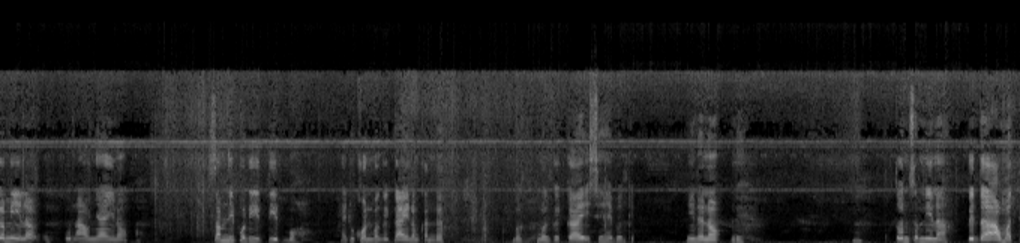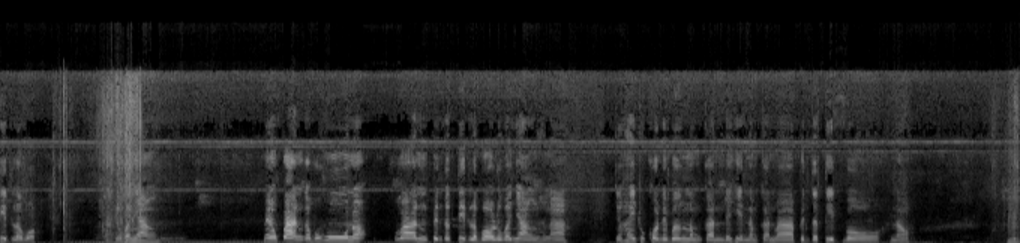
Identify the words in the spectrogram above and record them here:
ก็มีแล้ว ต้นอ้าวใหญ่เนาะซ้ำนี้พอดีติดบ่ให้ทุกคนเบิ่งไกลๆนำกันเด้อเบิ่งเบิ่งไกลๆสิให้เบิ่งไกลนี่นะเนาะเด้ต้นสำนีน่ะ เป็นแต่เอามาติดแล้วบ่หรือว่ายังแม่ต้องป่านกับผู้ฮู้เนาะว่าอันเป็นตะติดระบอหรือว่ายังนะจะให้ทุกคนได้เบิ่งนำกัน ได้เห็นนำกันว่าเป็นตะติดบ่เนาะอืม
